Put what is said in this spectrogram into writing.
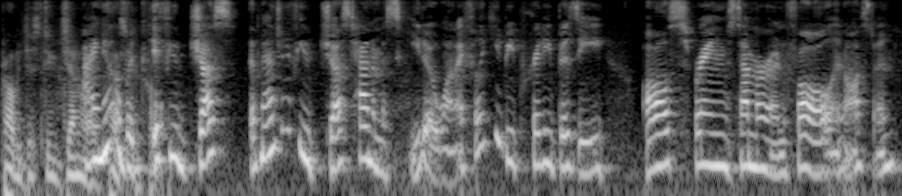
probably just do general. I know, but control. if you just imagine if you just had a mosquito one, I feel like you'd be pretty busy all spring, summer, and fall in Austin.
